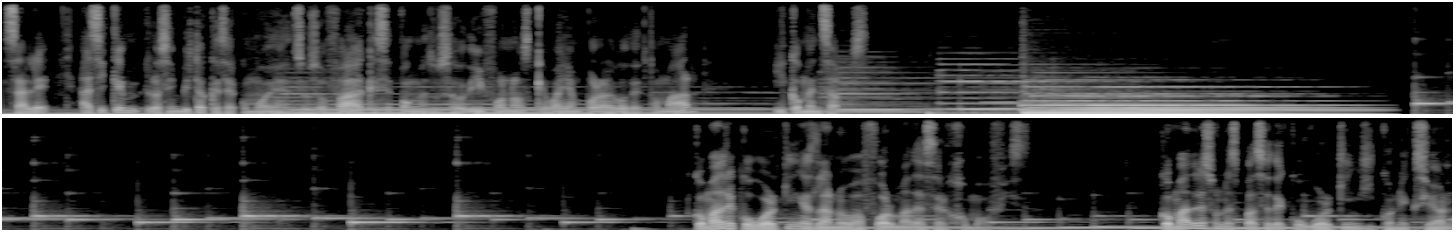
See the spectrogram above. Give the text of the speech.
¿Sale? Así que los invito a que se acomoden en su sofá, que se pongan sus audífonos, que vayan por algo de tomar y comenzamos. Comadre Coworking es la nueva forma de hacer home office. Comadre es un espacio de coworking y conexión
